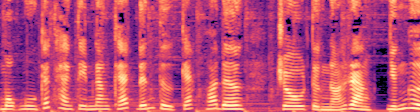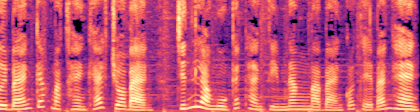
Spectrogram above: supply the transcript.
Một nguồn khách hàng tiềm năng khác đến từ các hóa đơn. Joe từng nói rằng những người bán các mặt hàng khác cho bạn chính là nguồn khách hàng tiềm năng mà bạn có thể bán hàng.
